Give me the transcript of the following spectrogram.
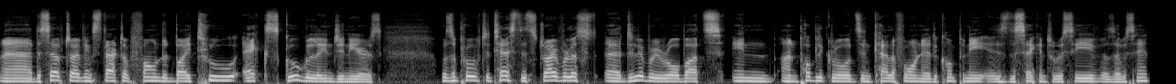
Uh, the self driving startup, founded by two ex Google engineers, was approved to test its driverless uh, delivery robots in on public roads in California. The company is the second to receive, as I was saying.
